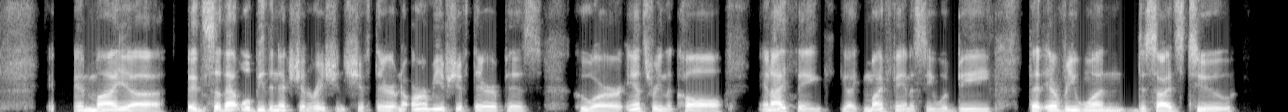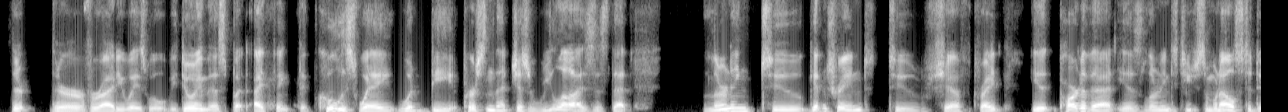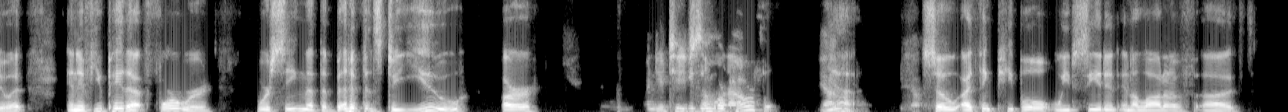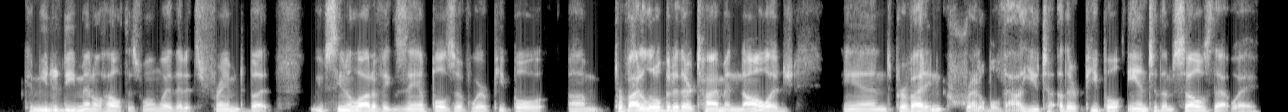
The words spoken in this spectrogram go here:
And my uh, and so that will be the next generation shift there, an army of shift therapists who are answering the call. And I think, like my fantasy would be that everyone decides to there there are a variety of ways we'll be doing this, but I think the coolest way would be a person that just realizes that learning to getting trained to shift, right? It, part of that is learning to teach someone else to do it. And if you pay that forward, we're seeing that the benefits to you are when you teach even more powerful. Yeah. yeah. yeah. So I think people we've seen it in a lot of uh, community mental health is one way that it's framed, but we've seen a lot of examples of where people um, provide a little bit of their time and knowledge and provide incredible value to other people and to themselves that way.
